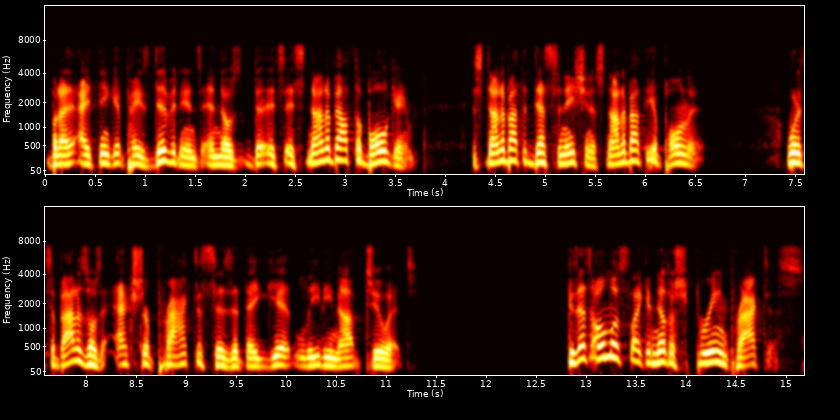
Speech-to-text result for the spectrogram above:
but I, I, think it pays dividends. And those it's it's not about the bowl game. It's not about the destination. It's not about the opponent. What it's about is those extra practices that they get leading up to it. Because that's almost like another spring practice.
